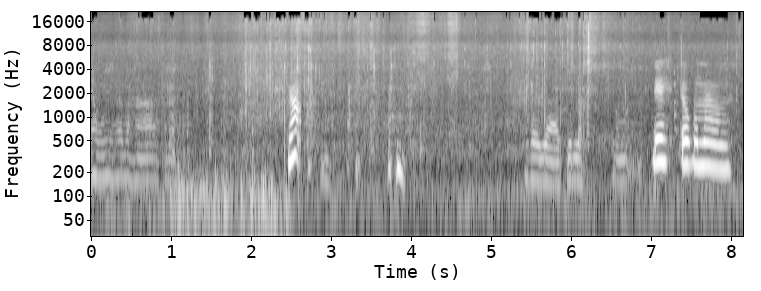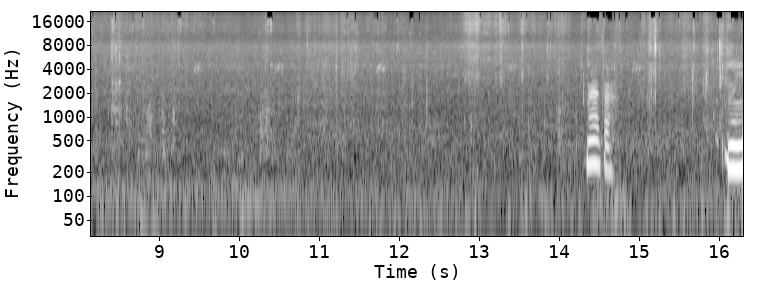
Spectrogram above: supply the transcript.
ยังมีปัญหาหรอกนะ เนาะก็อยากกินหรอกอเด้ตกลงมาบังน่าจะนี่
